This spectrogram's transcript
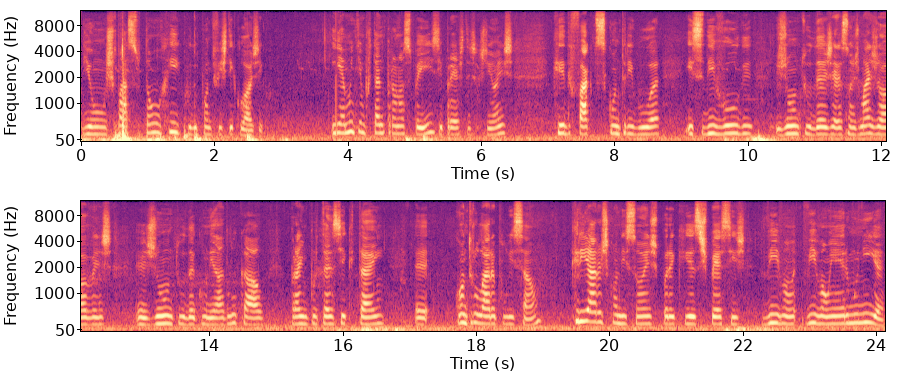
de um espaço tão rico do ponto de vista ecológico. E é muito importante para o nosso país e para estas regiões que de facto se contribua e se divulgue junto das gerações mais jovens, eh, junto da comunidade local, para a importância que tem eh, controlar a poluição, criar as condições para que as espécies vivam, vivam em harmonia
